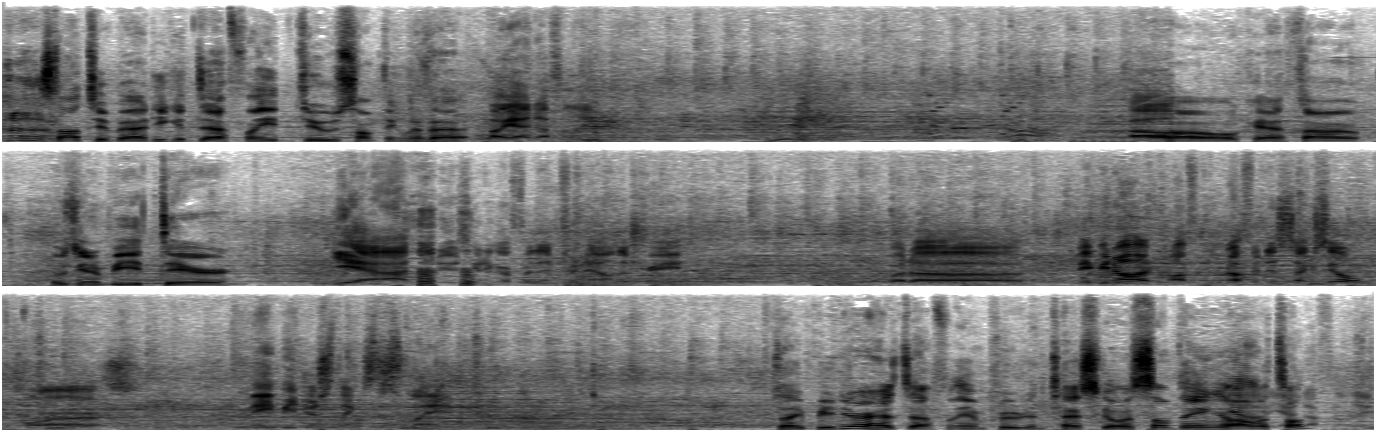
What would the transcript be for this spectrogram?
It's not too bad. He could definitely do something with that. Oh yeah, definitely. Oh, Oh, okay. I thought it was gonna be dair. yeah, I thought he was gonna go for the infinite on the tree. But uh, maybe not often enough into sex heal, or maybe just thinks it's lame. Like BDR has definitely improved in tech skill. It's something. Yeah, uh, it's yeah, some-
